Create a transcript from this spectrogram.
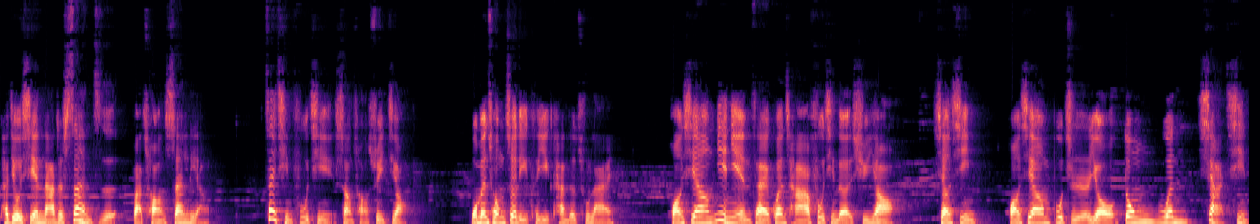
他就先拿着扇子把床扇凉，再请父亲上床睡觉。我们从这里可以看得出来，黄香念念在观察父亲的需要，相信黄香不只有冬温夏沁，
